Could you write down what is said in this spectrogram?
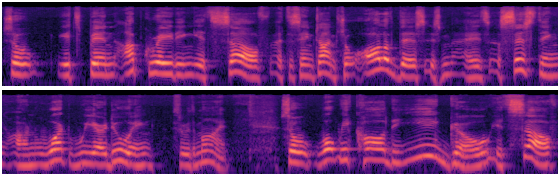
So it's been upgrading itself at the same time. So all of this is, is assisting on what we are doing through the mind. So what we call the ego itself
